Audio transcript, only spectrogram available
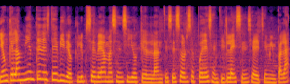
Y aunque el ambiente de este videoclip se vea más sencillo que el antecesor, se puede sentir la esencia de Tame Impala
